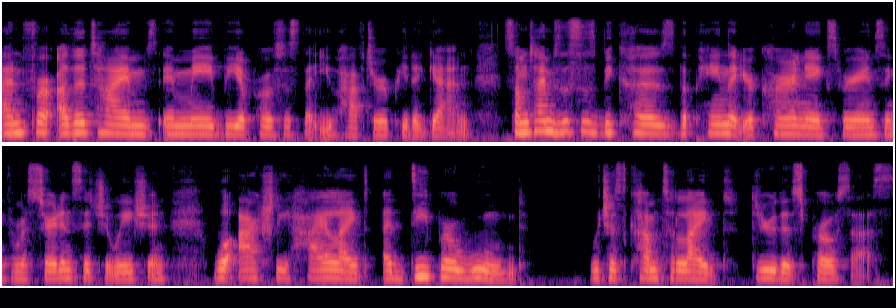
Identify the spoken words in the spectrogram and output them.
and for other times, it may be a process that you have to repeat again. Sometimes this is because the pain that you're currently experiencing from a certain situation will actually highlight a deeper wound, which has come to light through this process.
